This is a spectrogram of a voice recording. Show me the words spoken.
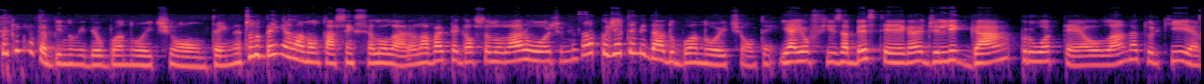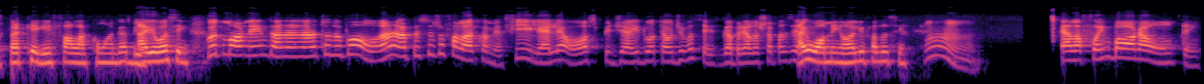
por que, que a Gabi não me deu boa noite ontem, né? Tudo bem ela não tá sem celular, ela vai pegar o celular hoje, mas ela podia ter me dado boa noite ontem. E aí eu fiz a besteira de ligar pro hotel lá na Turquia para querer falar com a Gabi. Aí eu assim, good morning, danana, tudo bom? Ah, eu preciso falar com a minha filha, ela é hóspede aí do hotel de vocês, Gabriela Chapazier. Aí o homem olha e fala assim, hum, ela foi embora ontem.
